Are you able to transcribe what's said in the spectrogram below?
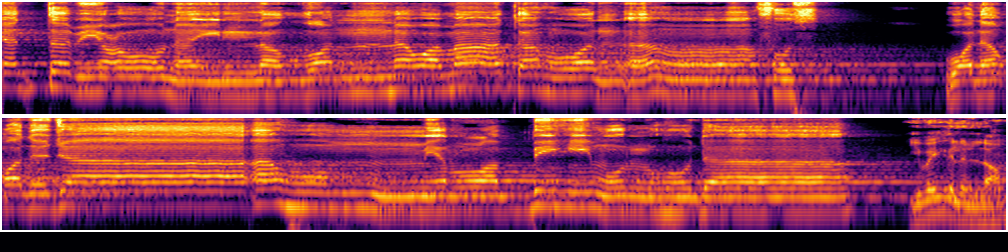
يتبعون إلا الظن وما تهوى الأنفس ولقد جاءهم من ربهم الهدى இவைகளெல்லாம்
